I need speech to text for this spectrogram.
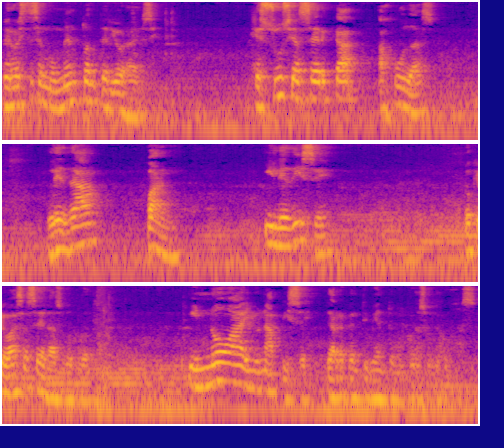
Pero este es el momento anterior a ese. Jesús se acerca a Judas, le da pan y le dice, lo que vas a hacer, hazlo pronto y no hay un ápice de arrepentimiento en el corazón de Judas.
